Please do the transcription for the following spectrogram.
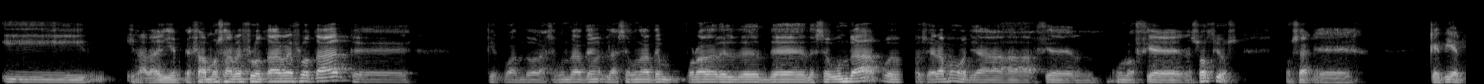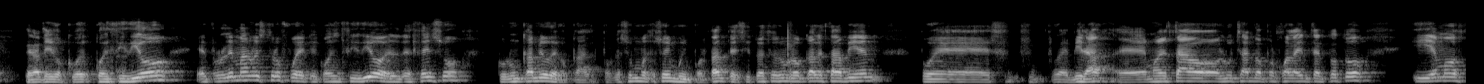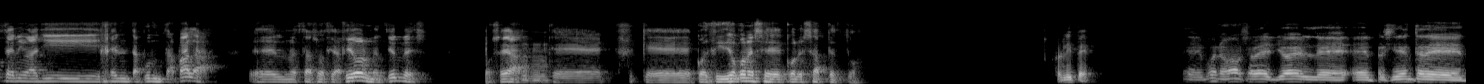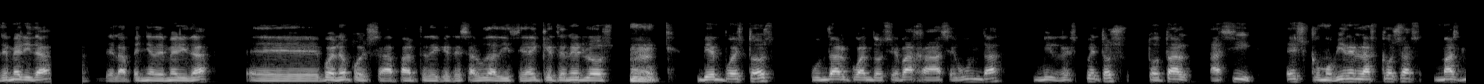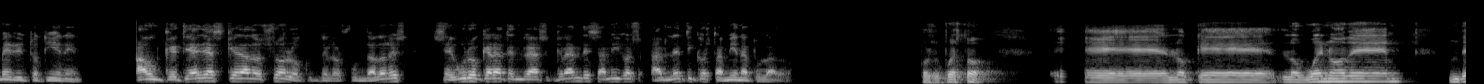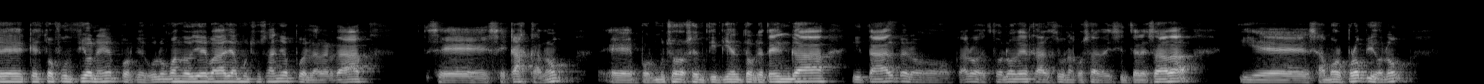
y, nada y empezamos a reflotar reflotar que, que cuando la segunda la segunda temporada de, de, segunda pues, pues, éramos ya 100, unos 100 socios. O sea que que bien. Pero te digo coincidió el problema nuestro fue que coincidió el descenso con un cambio de local, porque eso, eso es muy importante. Si tú estás en un local, estás bien, pues, pues mira, eh, hemos estado luchando por jugar la Intertoto y hemos tenido allí gente a punta pala en nuestra asociación, ¿me entiendes? O sea, que, que, coincidió con ese, con ese aspecto. Felipe. Eh, bueno, vamos a ver, yo el, el presidente de, Mérida, de la Peña de Mérida, eh, bueno, pues aparte de que te saluda, dice hay que tenerlos bien puestos, fundar cuando se baja a segunda, mis respetos, total, así es como vienen las cosas, más mérito tienen. Aunque te hayas quedado solo de los fundadores, seguro que ahora tendrás grandes amigos atléticos también a tu lado. Por supuesto. Eh, lo, que, lo bueno de, que esto funcione, porque uno cuando lleva ya muchos años, pues la verdad se, casca, ¿no? Eh, por mucho sentimiento que tenga y tal, pero claro, esto no deja de ser una cosa desinteresada y es amor propio, ¿no?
